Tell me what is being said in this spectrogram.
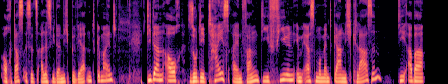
auch das ist jetzt alles wieder nicht bewertend gemeint, die dann auch so Details einfangen, die vielen im ersten Moment gar nicht klar sind, die aber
